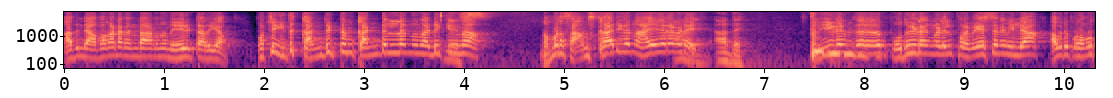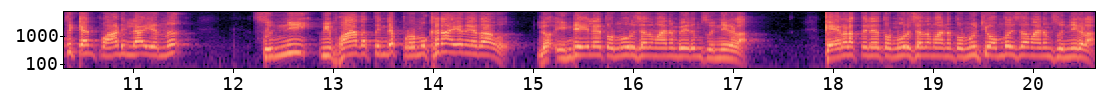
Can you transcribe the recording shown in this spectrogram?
അതിന്റെ അപകടം എന്താണെന്ന് നേരിട്ടറിയാം. പക്ഷെ ഇത് കണ്ടിട്ടും കണ്ടില്ലെന്ന് നടിക്കുന്ന നമ്മുടെ സാംസ്കാരിക നായകരവിടെ. അതെ. സ്ത്രീകൾക്ക് പൊതുയിടങ്ങളിൽ പ്രവേശനമില്ല അവർ പ്രവർത്തിക്കാൻ പാടില്ല എന്ന് സുന്നി വിഭാഗത്തിന്റെ പ്രമുഖനായ നേതാവ്. ലോ- ഇന്ത്യയിലെ തൊണ്ണൂറ് ശതമാനം പേരും സുന്നികളാ. കേരളത്തിലെ തൊണ്ണൂറ് ശതമാനം തൊണ്ണൂറ്റി ഒമ്പത് ശതമാനം സുന്നികളാ.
